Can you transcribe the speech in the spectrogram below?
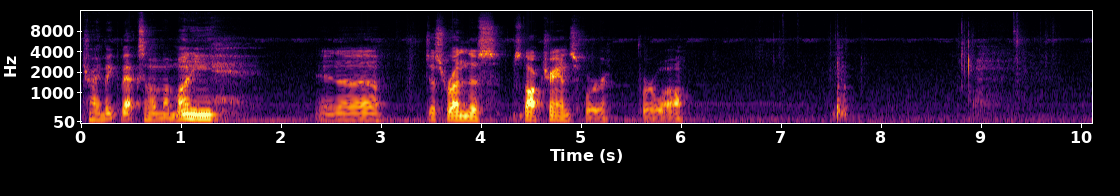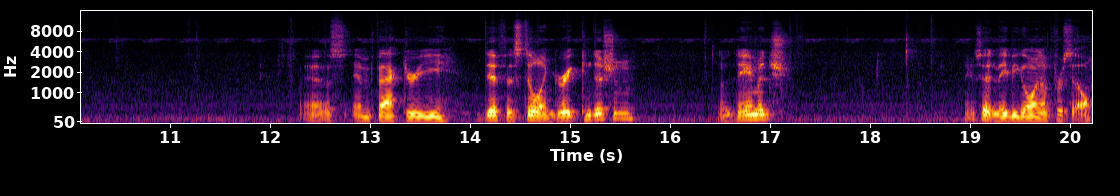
Try and make back some of my money. And uh, just run this stock transfer for a while. Yeah, this M Factory diff is still in great condition. No damage. Like I said, maybe going up for sale.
